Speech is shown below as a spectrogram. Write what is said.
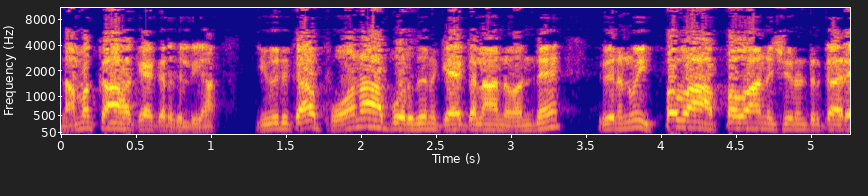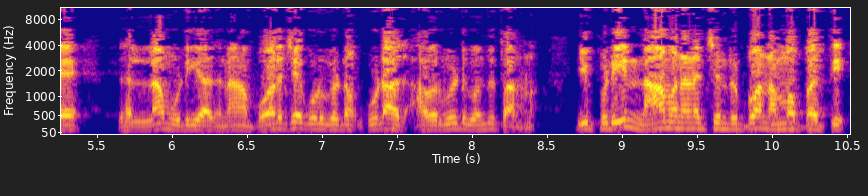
நமக்காக கேட்கறது இல்லையா? இவருக்காக போனா போறதுன்னு கேட்கலான்னு வந்தேன். இவர் என்ன இப்பவா அப்பவான்னு சொல்லிட்டு இருக்காரு. இதெல்லாம் முடியாது. நான் போறச்சே கொடுக்கட்டும். கூடாது. அவர் வீட்டுக்கு வந்து தரணும். இப்படின்னு நாம நினைச்சுட்டு இருப்போம் நம்ம பத்தி.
